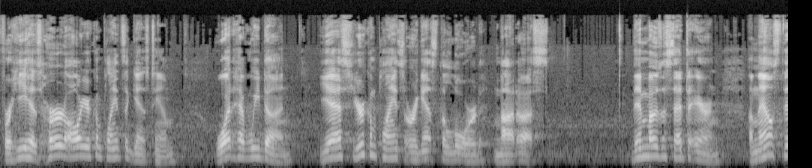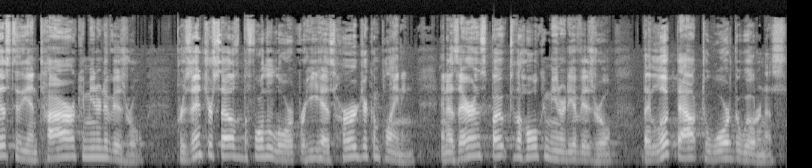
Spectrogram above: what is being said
for he has heard all your complaints against him. What have we done? Yes, your complaints are against the Lord, not us. Then Moses said to Aaron, Announce this to the entire community of Israel. Present yourselves before the Lord, for he has heard your complaining. And as Aaron spoke to the whole community of Israel, they looked out toward the wilderness.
